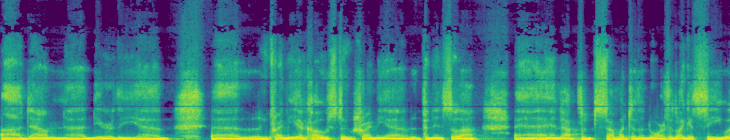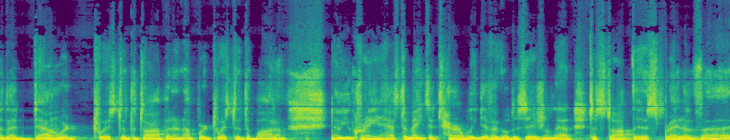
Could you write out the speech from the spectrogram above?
uh, down uh, near the uh, uh Crimea coast, the Crimea Peninsula, and up somewhat to the north. It's like a sea with a downward twist at the top and an upward twist at the bottom. Now, Ukraine has to make the terribly difficult decision that to stop the spread of uh,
